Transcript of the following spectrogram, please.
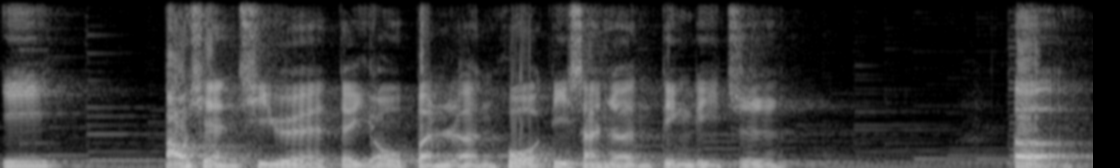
一，保险契约得由本人或第三人订立之。二。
